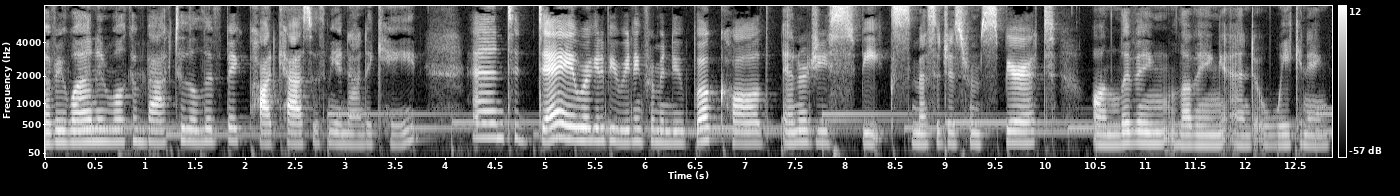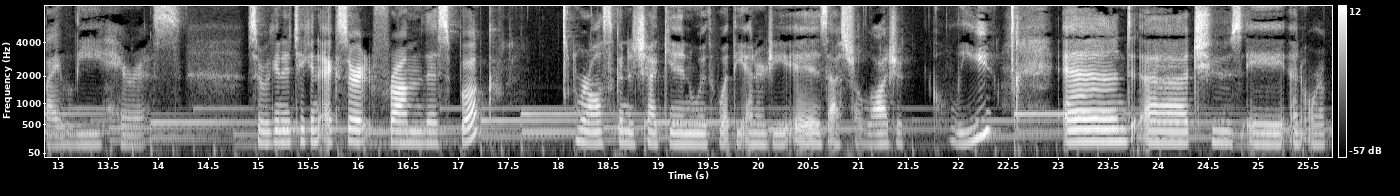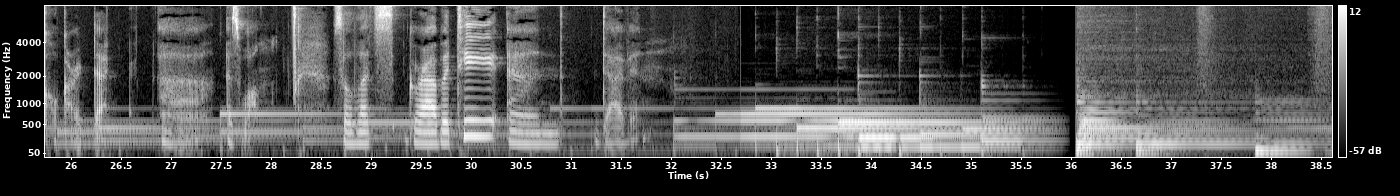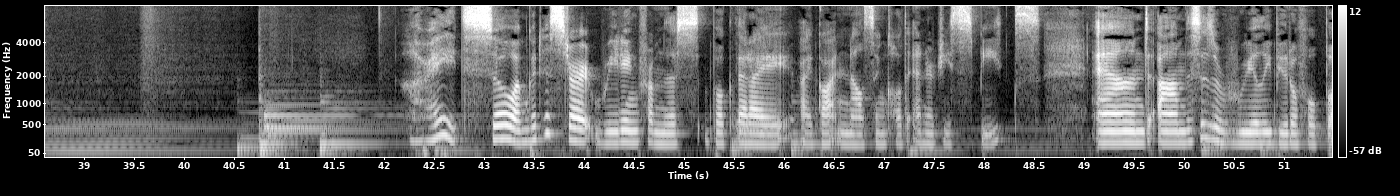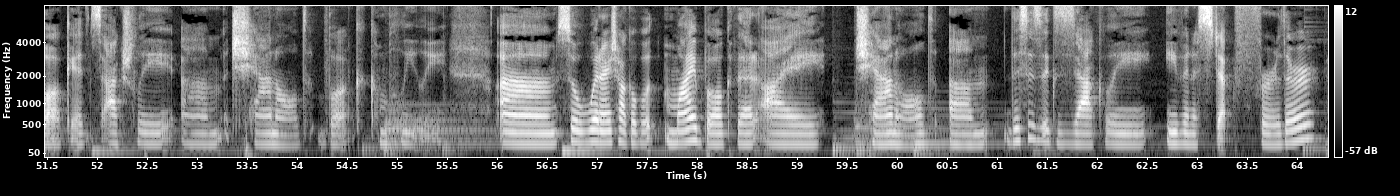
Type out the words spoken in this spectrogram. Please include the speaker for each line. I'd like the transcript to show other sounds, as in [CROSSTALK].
Speaker 1: everyone, and welcome back to the Live Big podcast with me, Ananda Kate. And today we're going to be reading from a new book called Energy Speaks Messages from Spirit on Living, Loving, and Awakening by Lee Harris. So, we're going to take an excerpt from this book. We're also going to check in with what the energy is astrologically and uh, choose a, an oracle card deck uh, as well. So let's grab a tea and dive in. All right, so I'm going to start reading from this book that I, I got in Nelson called Energy Speaks. And um, this is a really beautiful book. It's actually um, a channeled book completely. Um, so when I talk about my book that I channeled, um, this is exactly even a step further.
